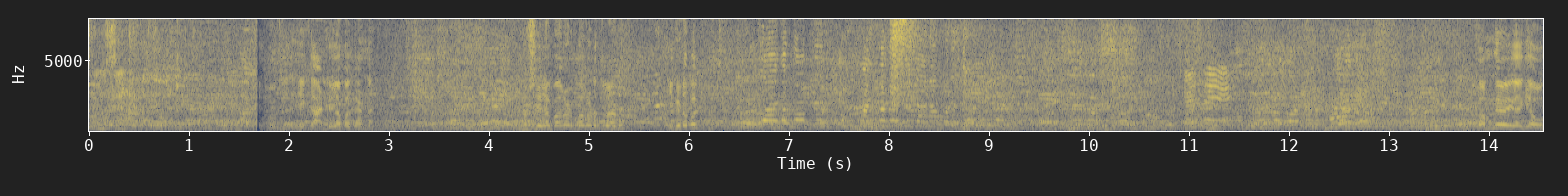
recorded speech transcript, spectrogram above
तीनशे. हे कांडीला पकड ना. मुशीला पकड पकड तुला. इकडे बघ. कम नहीं क्या वो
